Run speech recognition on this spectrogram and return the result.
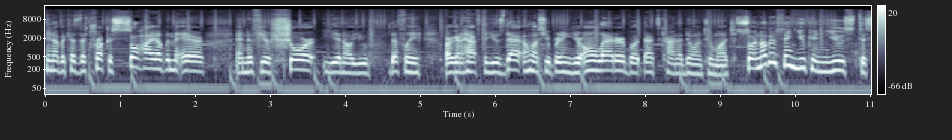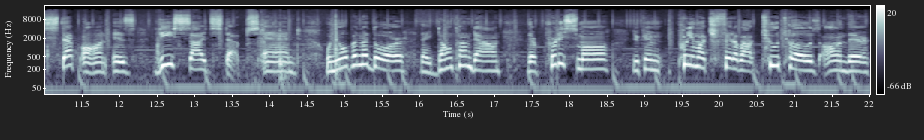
you know, because the truck is so high up in the air. And if you're short, you know, you definitely are going to have to use that unless you bring your own ladder, but that's kind of doing too much. So another thing you can use to step on is these side steps. And when you open the door, they don't come down. They're pretty small. You can pretty much fit about two toes on there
